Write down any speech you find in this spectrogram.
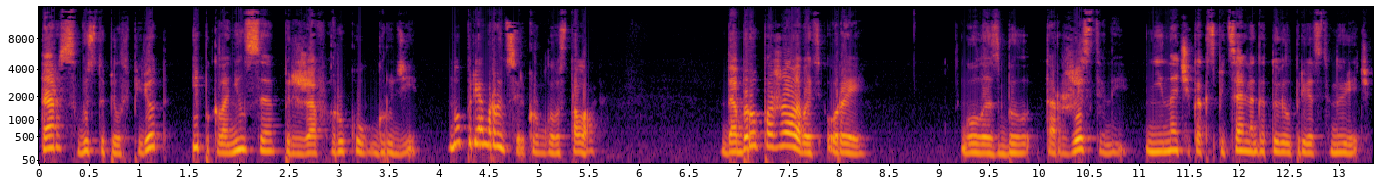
Тарс выступил вперед и поклонился, прижав руку к груди. Ну, прям рыцарь круглого стола. «Добро пожаловать, Орей!» Голос был торжественный, не иначе как специально готовил приветственную речь.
